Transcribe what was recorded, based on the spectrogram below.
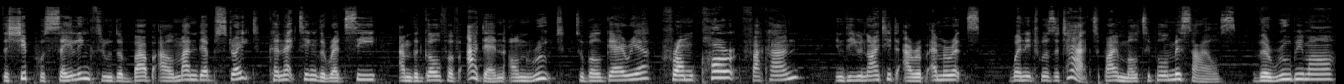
The ship was sailing through the Bab al Mandeb Strait, connecting the Red Sea and the Gulf of Aden en route to Bulgaria from Khor Fakkan in the United Arab Emirates when it was attacked by multiple missiles. The Rubimar,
